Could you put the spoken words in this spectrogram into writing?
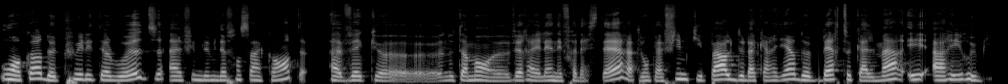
ou encore de Three Little Woods, un film de 1950 avec euh, notamment euh, Vera Helen et Fred Astaire. Donc un film qui parle de la carrière de Berthe Kalmar et Harry Ruby.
